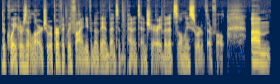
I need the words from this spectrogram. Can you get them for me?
the Quakers at large, who are perfectly fine, even though they invented the penitentiary, but it's only sort of their fault. Um,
